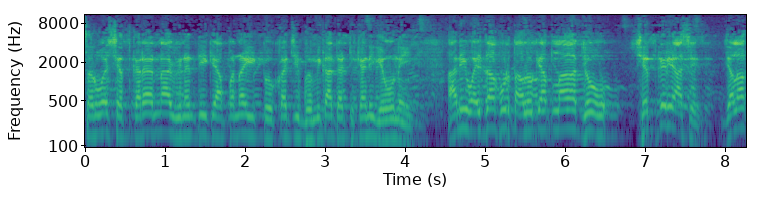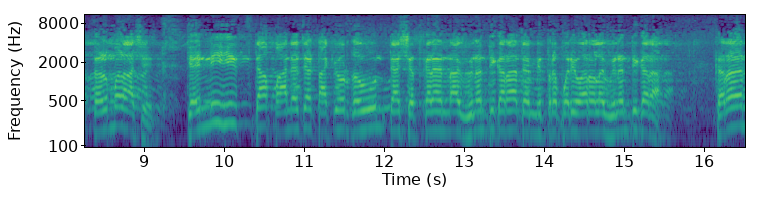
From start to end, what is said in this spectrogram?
सर्व शेतकऱ्यांना विनंती की आपण ही टोकाची भूमिका त्या ठिकाणी घेऊ नये. आणि वैजापूर तालुक्यातला जो शेतकरी असेल ज्याला तळमळ असेल त्यांनीही त्या पाण्याच्या टाकीवर जाऊन त्या शेतकऱ्यांना विनंती करा त्या मित्रपरिवाराला विनंती करा. कारण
